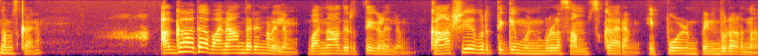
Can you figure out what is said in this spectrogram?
നമസ്കാരം. അഗാധ വനാന്തരങ്ങളിലും വനാതിർത്തികളിലും കാർഷിക വൃത്തിക്ക് മുൻപുള്ള സംസ്കാരം ഇപ്പോഴും പിന്തുടർന്ന്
